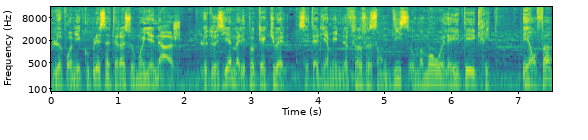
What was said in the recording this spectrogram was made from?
Le premier couplet s'intéresse au Moyen Âge, le deuxième à l'époque actuelle, c'est-à-dire 1970 au moment où elle a été écrite. Et enfin,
